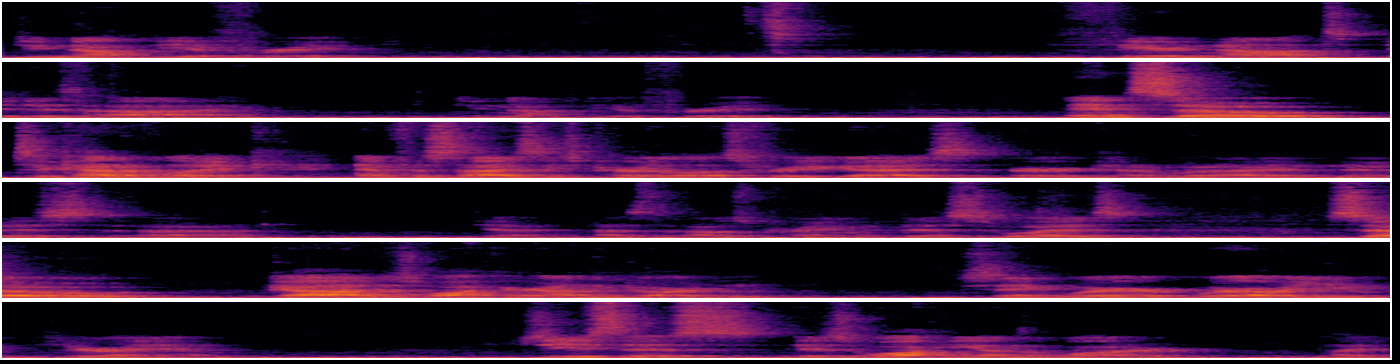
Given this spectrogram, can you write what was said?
Do not be afraid. Fear not, it is I. Do not be afraid. And so, to kind of like emphasize these parallels for you guys, or kind of what I have noticed, uh, yeah, as I was praying with this, was so God is walking around the garden, saying, "Where, where are you? Here I am." Jesus is walking on the water, like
